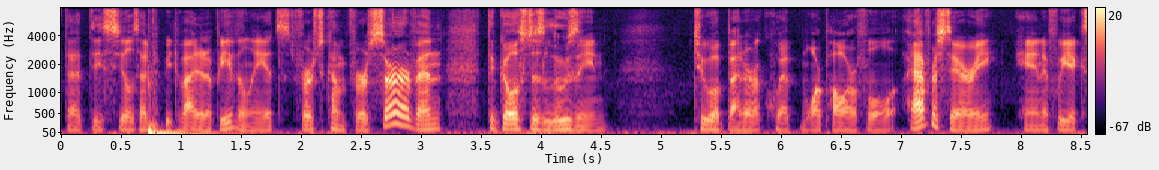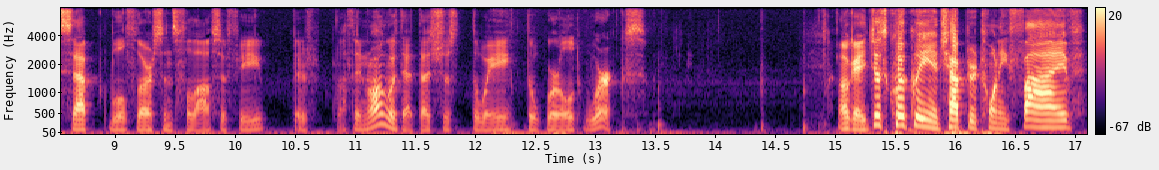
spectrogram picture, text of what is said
that these seals have to be divided up evenly. It's first come, first serve, and the ghost is losing to a better equipped, more powerful adversary. And if we accept Wolf Larsen's philosophy, there's nothing wrong with that. That's just the way the world works. Okay, just quickly in chapter 25,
